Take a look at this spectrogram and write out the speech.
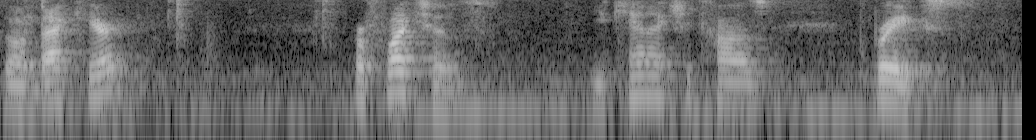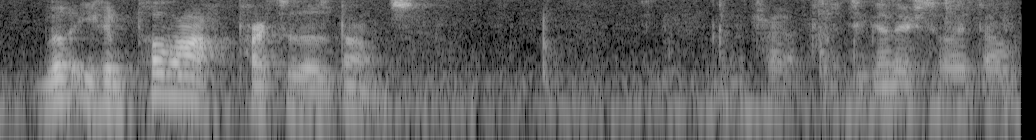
going back here, reflections, you can actually cause breaks. You can pull off parts of those bones. I'm gonna try to put it together so I don't.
